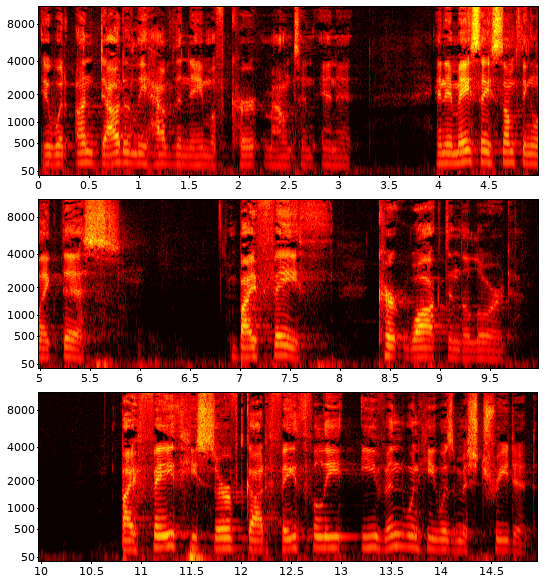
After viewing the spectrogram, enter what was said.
it would undoubtedly have the name of Kurt Mountain in it. And it may say something like this By faith, Kurt walked in the Lord. By faith, he served God faithfully even when he was mistreated.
